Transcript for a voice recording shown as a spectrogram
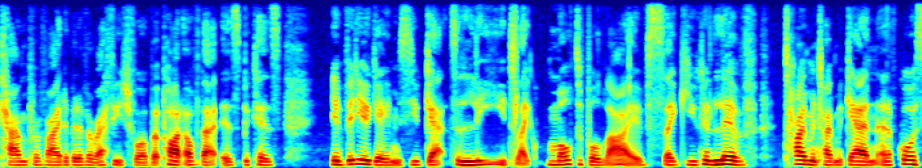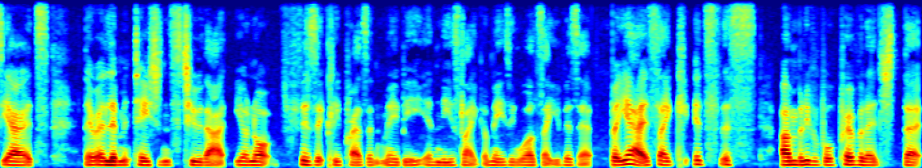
can provide a bit of a refuge for. But part of that is because in video games, you get to lead like multiple lives. Like you can live time and time again. And of course, yeah, it's there are limitations to that. You're not physically present, maybe, in these like amazing worlds that you visit. But yeah, it's like it's this unbelievable privilege that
